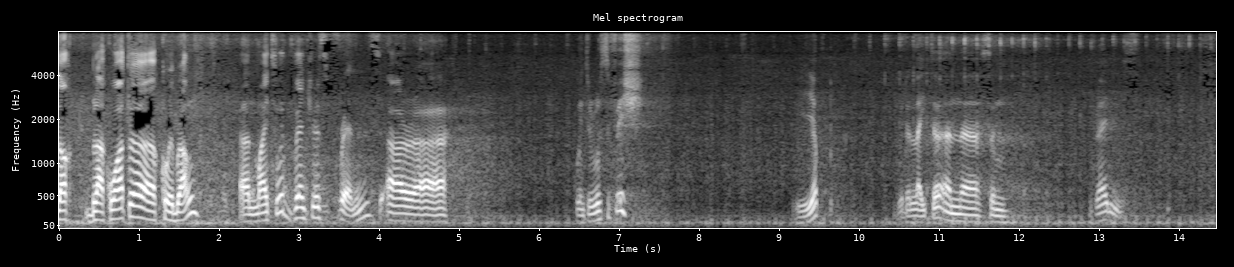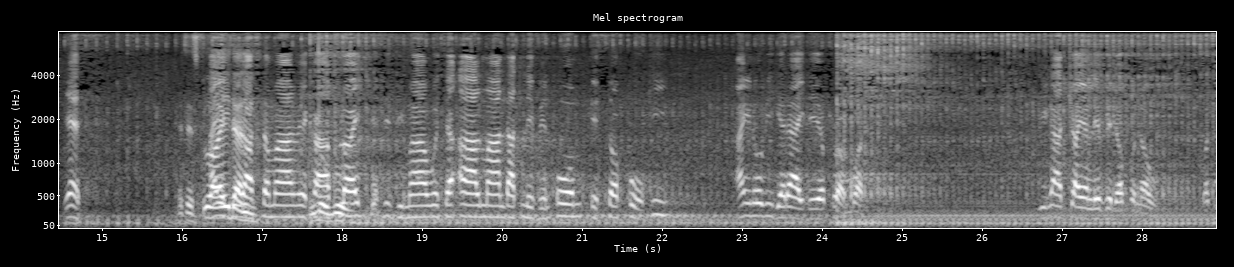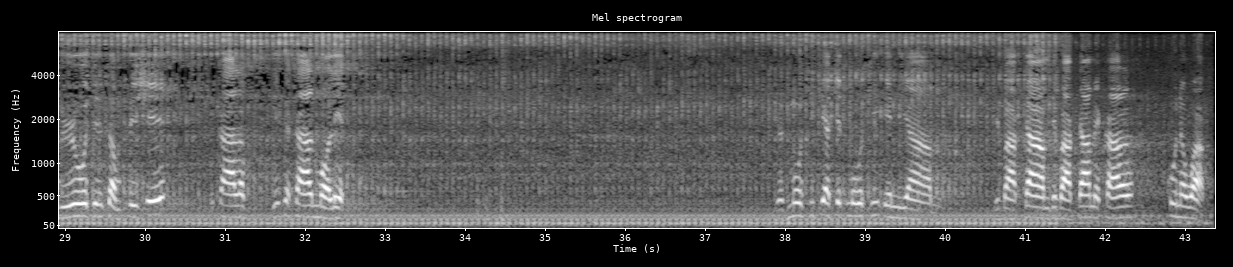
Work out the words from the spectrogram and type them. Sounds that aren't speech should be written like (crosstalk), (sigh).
Black, Blackwater Kuribrong. And my two adventurous friends are uh, going to roast the fish. Yep. With a lighter and uh, some dried leaves. Yes. This is Floyd and That's the man we call Floyd. This is the man with the all man that live in home. It's so pokey. I know we get idea from but we gotta try and live it up for now. But we roasting some fish here. We call up this is called mullet. Just mostly catch it mostly in the um the back dam. The back dam we call Kunawak.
